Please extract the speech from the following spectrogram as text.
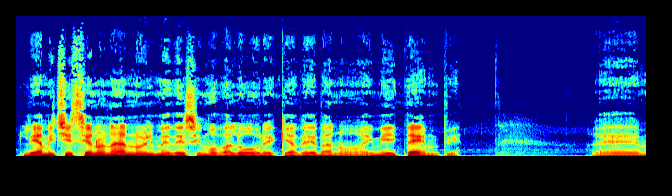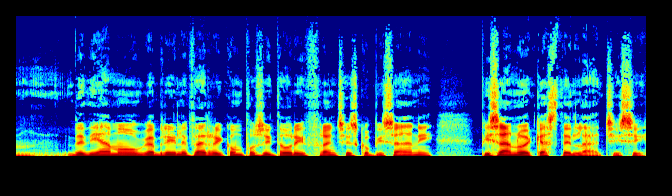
le amicizie non hanno il medesimo valore che avevano ai miei tempi. Eh, vediamo Gabriele Ferri, compositori Francesco Pisani, Pisano e Castellacci, sì,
